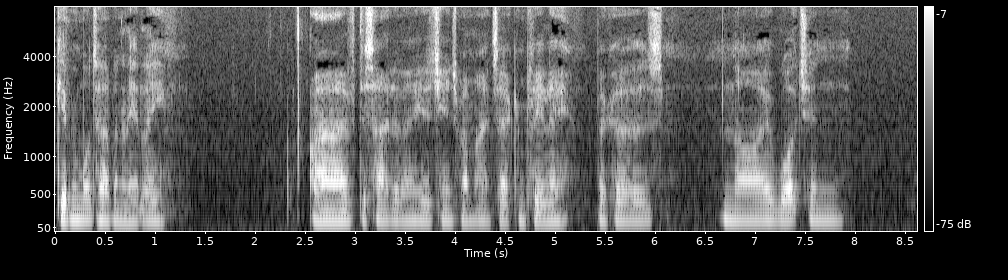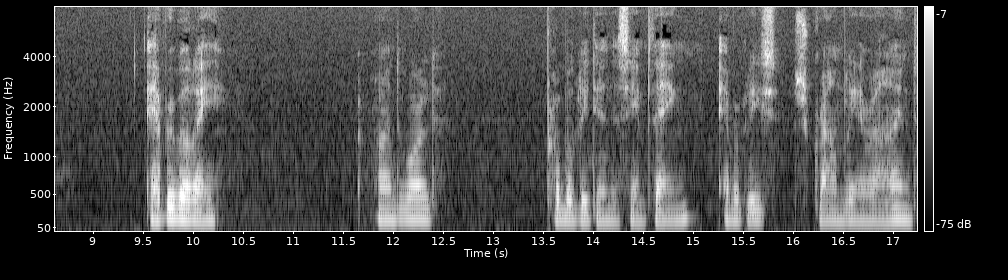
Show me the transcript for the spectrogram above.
given what's happened lately, I've decided I need to change my mindset completely because now watching everybody around the world probably doing the same thing, everybody's scrambling around.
